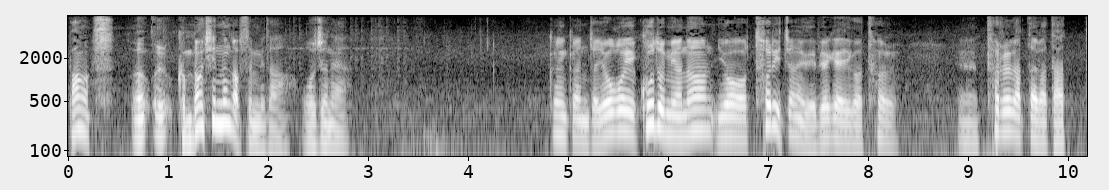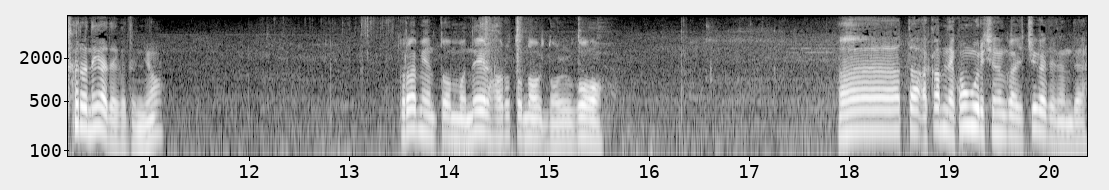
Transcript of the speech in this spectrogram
방 어, 어, 금방 씻는 같습니다. 오전에 그러니까 이제 요거에 굳으면은 요 털 있잖아요. 외벽에 이거 털. 예, 털을 갖다가 다 털어내야 되거든요. 그러면 또 뭐 내일 하루 또 놀, 놀고. 아따 아깝네. 공구리 치는 거까지 찍어야 되는데.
